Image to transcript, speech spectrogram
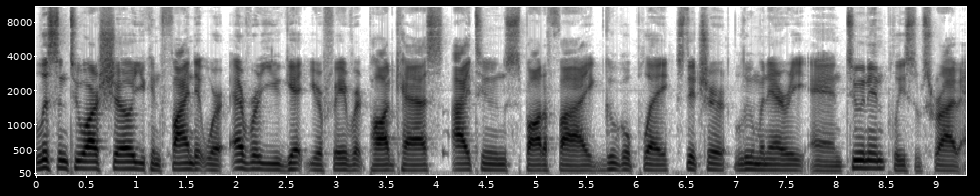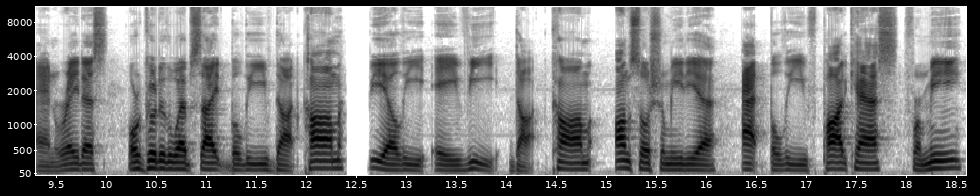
listen to our show, you can find it wherever you get your favorite podcasts iTunes, Spotify, Google Play, Stitcher, Luminary, and TuneIn. Please subscribe and rate us or go to the website bleav.com, B L E A V.com, on social media at Bleav Podcasts. For me,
